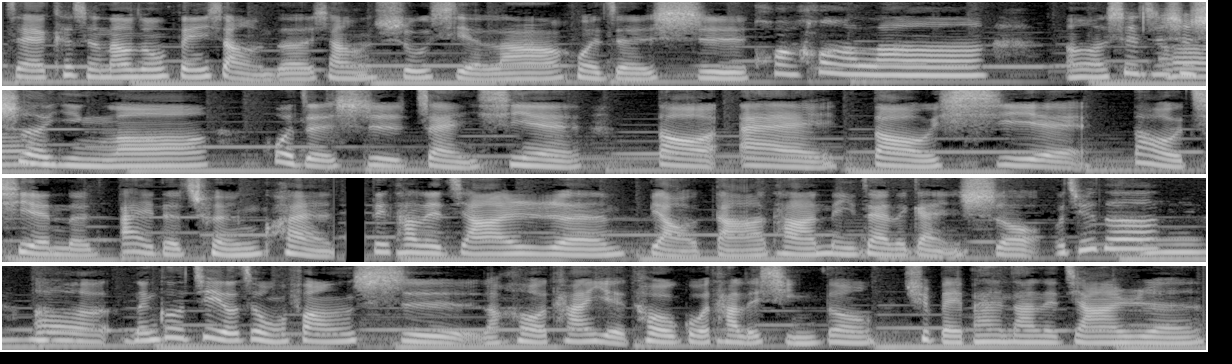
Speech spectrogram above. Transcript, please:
在课程当中分享的，像书写啦，或者是画画啦，呃，甚至是摄影啦，或者是展现。道爱、道谢、道歉的爱的存款，对他的家人表达他内在的感受。我觉得，嗯、呃，能够借由这种方式，然后他也透过他的行动去陪伴他的家人，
